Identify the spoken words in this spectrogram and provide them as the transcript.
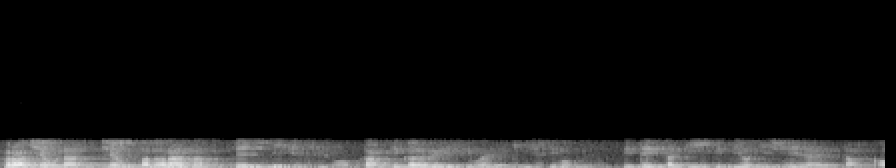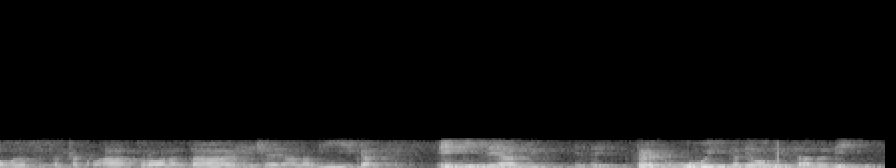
Però c'è, una, c'è, un panorama bellissimo, particolarissimo e ricchissimo di tentativi di ogni genere, dal Commodore 64 all'Atari, cioè all'Amiga e mille altri esempi. Per cui abbiamo pensato di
